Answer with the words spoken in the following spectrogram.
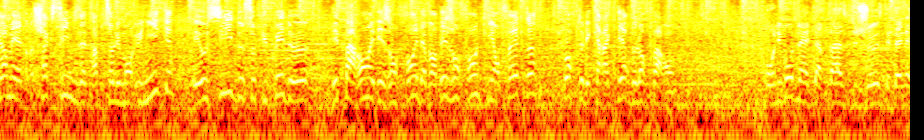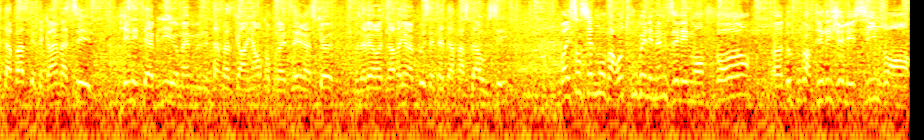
permet à chaque Sims d'être absolument unique et aussi de s'occuper de des parents et des enfants et d'avoir des enfants qui en fait portent les caractères de leurs parents. Au niveau de l'interface du jeu, c'était une interface qui était quand même assez bien établie, même une interface gagnante, on pourrait dire. Est-ce que vous avez retravaillé un peu cette interface-là aussi? Bon, essentiellement, on va retrouver les mêmes éléments forts, euh, de pouvoir diriger les Sims en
